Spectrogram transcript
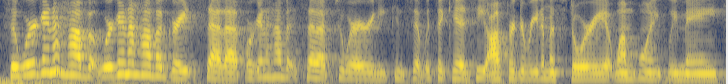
So we're gonna have we're gonna have a great setup. We're gonna have it set up to where he can sit with the kids. He offered to read them a story at one point. We may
